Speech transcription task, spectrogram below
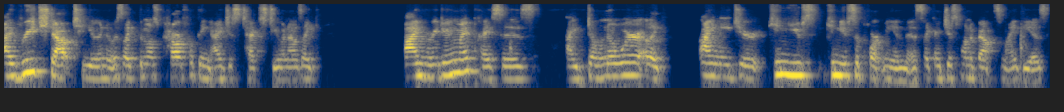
I reached out to you, and it was like the most powerful thing. I just texted you, and I was like, I'm redoing my prices. I don't know where. Like I need your. Can you can you support me in this? Like I just want to bounce some ideas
